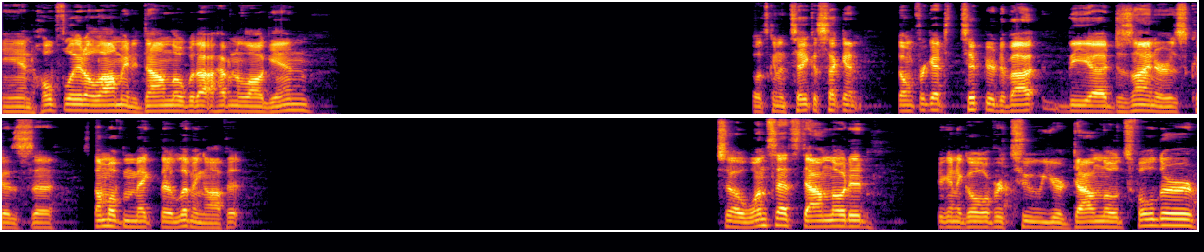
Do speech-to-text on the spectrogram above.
And hopefully it'll allow me to download without having to log in. So it's going to take a second. Don't forget to tip your the uh, designers because uh, some of them make their living off it. So once that's downloaded, you're going to go over to your downloads folder.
